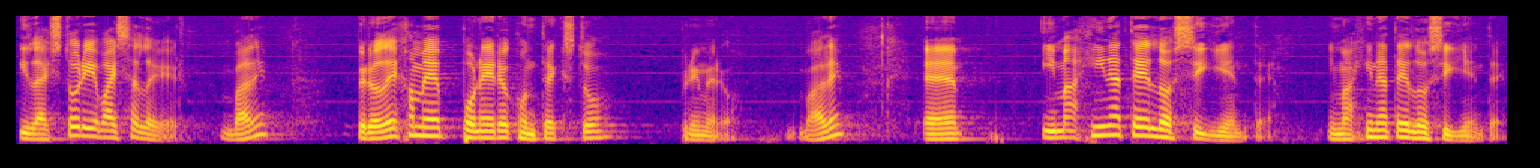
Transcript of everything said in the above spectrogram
y la historia vais a leer, ¿vale? Pero déjame poner el contexto primero, ¿vale? Eh, imagínate lo siguiente, imagínate lo siguiente.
